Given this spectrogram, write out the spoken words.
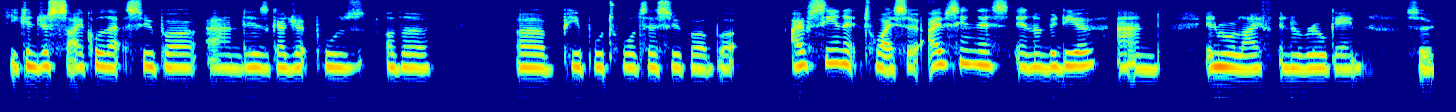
he can just cycle that super and his gadget pulls other uh people towards his super. But I've seen it twice. So I've seen this in a video and in real life in a real game. So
